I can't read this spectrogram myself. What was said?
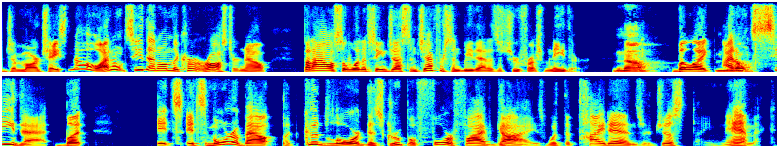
Ja'Marr Chase? No, I don't see that on the current roster now. But I also wouldn't have seen Justin Jefferson be that as a true freshman either. No, but like no. I don't see that. But it's it's more about. But good lord, this group of four or five guys with the tight ends are just dynamic.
